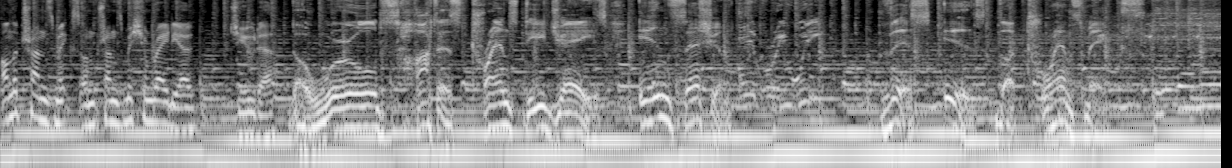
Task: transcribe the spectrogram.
on the Transmix on Transmission Radio. Judah. The world's hottest trance DJs in session every week. This is the Transmix.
